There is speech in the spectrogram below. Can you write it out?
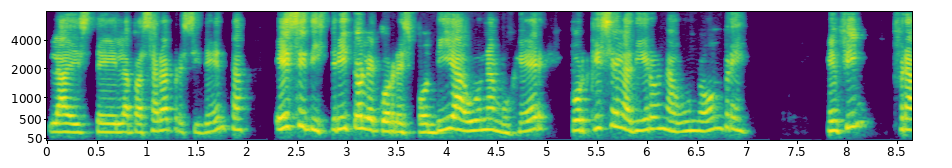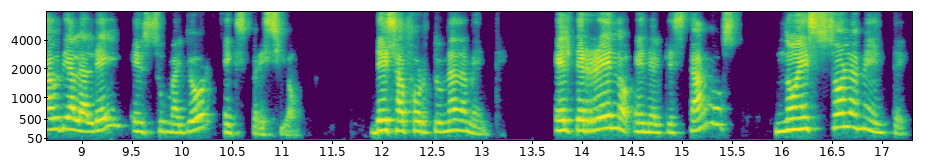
la, este, la pasada presidenta, ese distrito le correspondía a una mujer, ¿por qué se la dieron a un hombre? En fin, fraude a la ley en su mayor expresión, desafortunadamente el terreno en el que estamos no es solamente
